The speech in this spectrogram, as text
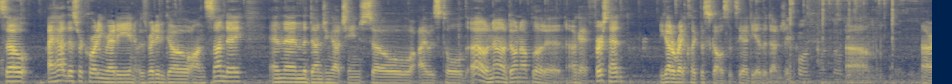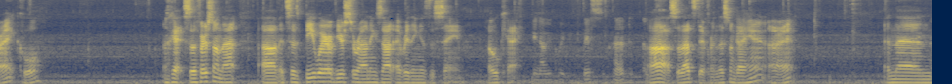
So I had this recording ready and it was ready to go on Sunday, and then the dungeon got changed, so I was told, oh no, don't upload it. Okay, first head, you gotta right click the skulls, that's the idea of the dungeon. Um, Alright, cool. Okay, so the first on that, um, it says, beware of your surroundings, not everything is the same. Okay. Okay, now you click this head. Ah, so that's different. This one guy here, alright. And then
